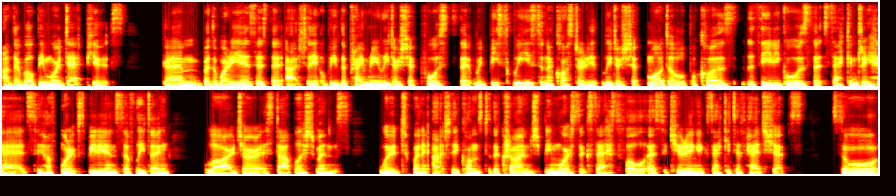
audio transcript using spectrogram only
and there will be more deputies um, but the worry is is that actually it'll be the primary leadership posts that would be squeezed in a cluster leadership model because the theory goes that secondary heads who have more experience of leading larger establishments would, when it actually comes to the crunch, be more successful at securing executive headships. So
